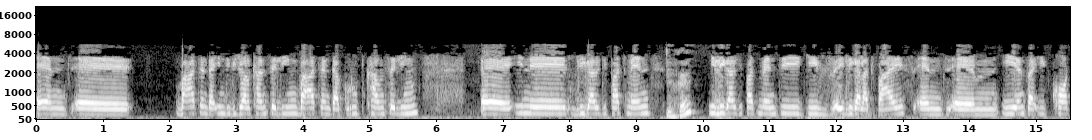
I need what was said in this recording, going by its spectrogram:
and uh, ba-attenda individual counseling ba-attenda group counseling uh, in a legal department Okay. i-legal department gives legal advice and um iyenza i-court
